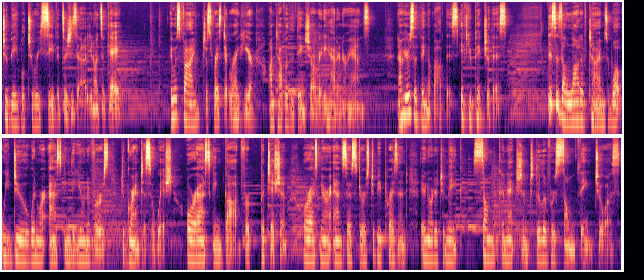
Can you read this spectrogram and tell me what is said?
to be able to receive it. So she said, oh, you know, it's okay. It was fine. Just rest it right here on top of the thing she already had in her hands. Now, here's the thing about this if you picture this, this is a lot of times what we do when we're asking the universe to grant us a wish or asking God for petition or asking our ancestors to be present in order to make some connection to deliver something to us.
